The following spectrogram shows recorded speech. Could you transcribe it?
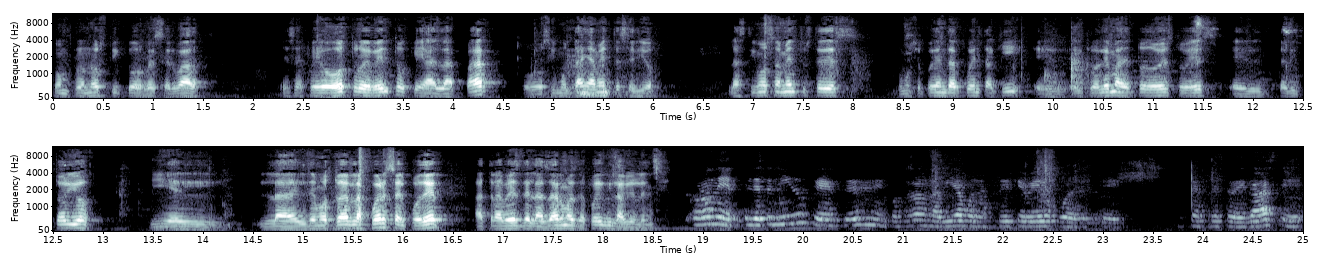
con pronóstico reservado. Ese fue otro evento que a la par o simultáneamente se dio. Lastimosamente ustedes como se pueden dar cuenta aquí, el, el problema de todo esto es el territorio y el, la, el, demostrar la fuerza, el poder a través de las armas de fuego y la violencia. Coronel, el detenido que ustedes encontraron en la vía Buenafé Quevedo por esta empresa de gas, eh,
